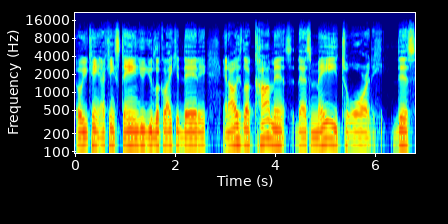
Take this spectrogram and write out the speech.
Oh you can't i can't stand you. You look like your daddy. And all these little comments that's made toward this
